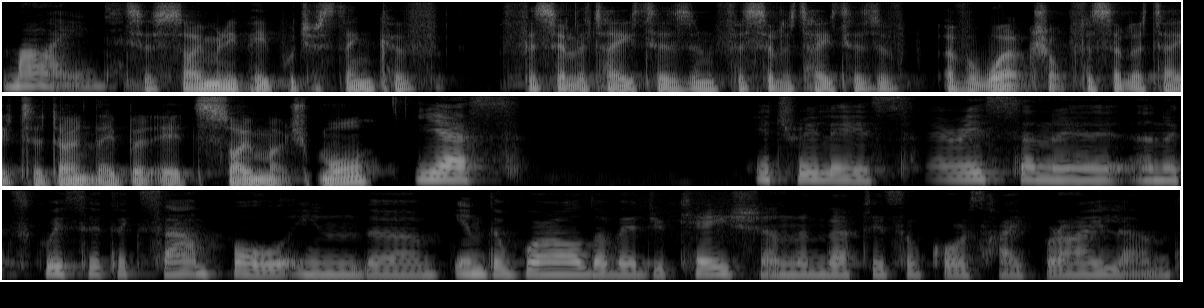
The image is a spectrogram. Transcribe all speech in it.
mind. So, so many people just think of facilitators and facilitators of, of a workshop facilitator, don't they? But it's so much more. Yes, It really is. There is an, uh, an exquisite example in the in the world of education, and that is, of course, Hyper Island.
